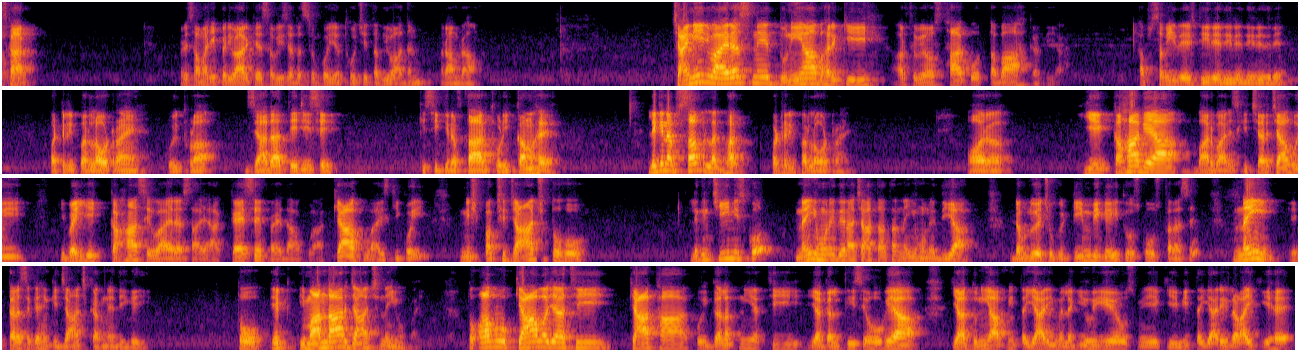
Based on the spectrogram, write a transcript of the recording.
नमस्कार। मेरे सामाजिक परिवार के सभी सदस्यों को यथोचित अभिवादन। राम राम। चाइनीज़ वायरस ने दुनिया भर की अर्थव्यवस्था को तबाह कर दिया। अब सभी देश धीरे धीरे धीरे धीरे पटरी पर लौट रहे हैं। कोई थोड़ा ज़्यादा तेज़ी से, किसी की रफ्तार थोड़ी कम है। लेकिन अब सब लगभग पटरी पर लौट रहे हैं। और ये कहा गया बार बार इसकी चर्चा हुई कि भाई ये कहाँ से वायरस आया, कैसे पैदा हुआ, क्या हुआ, इसकी कोई निष्पक्ष जाँच तो हो। लेकिन चीन इसको नहीं होने देना चाहता था, नहीं होने दिया। डब्ल्यू एच ओ की टीम भी गई तो उसको उस तरह से नहीं, एक तरह से कहें कि जाँच करने दी गई। तो एक ईमानदार जाँच नहीं हो पाई। तो अब वो क्या वजह थी? क्या था? कोई गलत नीयत थी या गलती से हो गया? या दुनिया अपनी तैयारी में लगी हुई है, उसमें एक ये भी तैयारी लड़ाई की है?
